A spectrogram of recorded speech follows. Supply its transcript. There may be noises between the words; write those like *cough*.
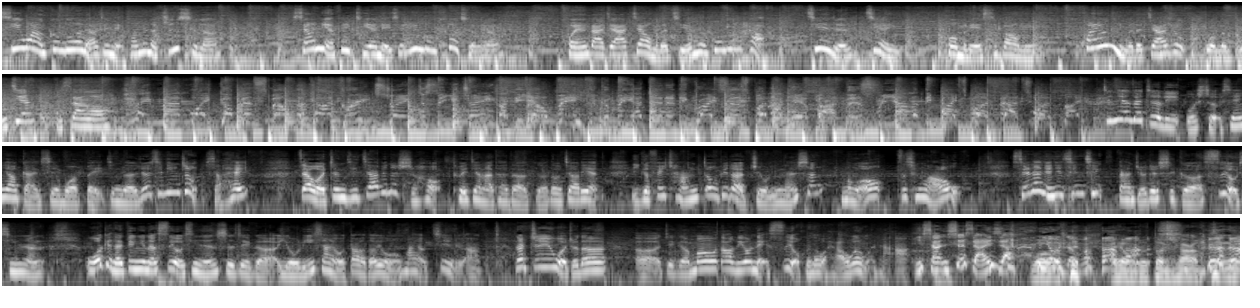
希望更多了解哪方面的知识呢？想免费体验哪些运动课程呢？欢迎大家加我们的节目公众号“见人见语”和我们联系报名。欢迎你们的加入，我们不见不散哦。今天在这里，我首先要感谢我北京的热心听众小黑。在我征集嘉宾的时候，推荐了他的格斗教练，一个非常逗逼的九零男生猛欧，自称老五。虽然年纪轻轻，但绝对是个私有新人。我给他定义的私有新人是这个有理想、有道德、有文化、有纪律啊。那至于我觉得，呃，这个猫到底有哪私有？回头我还要问问他啊。你想，你先想一想，你有什么？*laughs* 哎呀，我这断片了，现在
